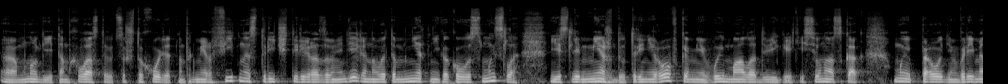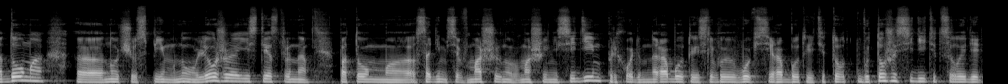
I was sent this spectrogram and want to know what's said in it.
э, многие там хвастаются, что ходят, например, в фитнес 3-4 раза в неделю, но в этом нет никакого смысла, если между тренировками вы мало двигаетесь. У нас как? Мы проводим время дома, э, ночью спим, ну, лежа, естественно, потом садимся в машину, в машине сидим, сидим, приходим на работу, если вы в офисе работаете, то вы тоже сидите целый день.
